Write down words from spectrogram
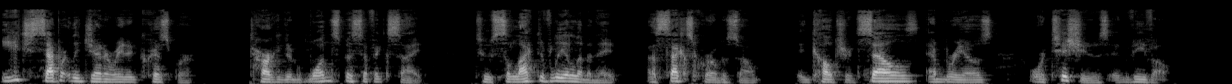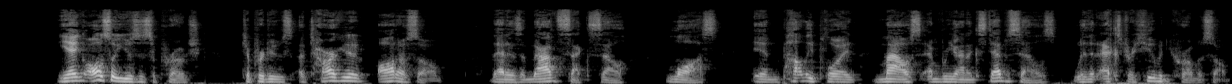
Each separately generated CRISPR targeted one specific site to selectively eliminate a sex chromosome in cultured cells, embryos, or tissues in vivo. Yang also used this approach to produce a targeted autosome, that is a non-sex cell, loss in polyploid mouse embryonic stem cells with an extra human chromosome.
